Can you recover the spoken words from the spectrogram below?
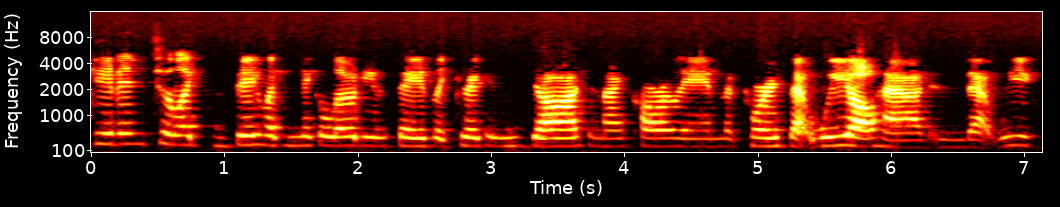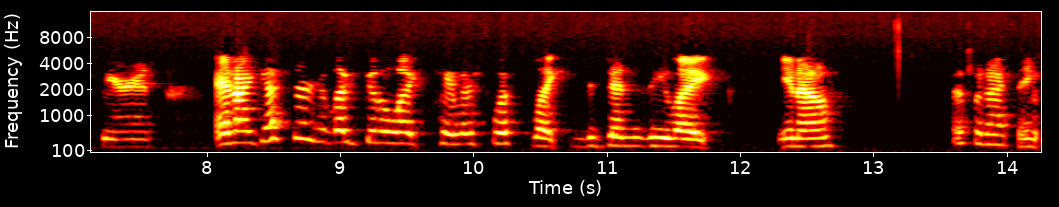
get into like big like Nickelodeon phase like Drake and Josh and iCarly and Victorious that we all had and that we experienced. And I guess they're like gonna like Taylor Swift like the Gen Z like, you know. That's what I think.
